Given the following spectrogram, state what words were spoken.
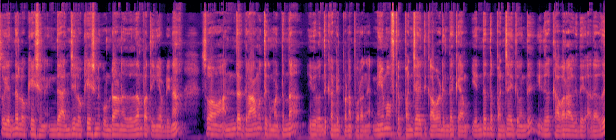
ஸோ எந்த லொக்கேஷன் இந்த அஞ்சு லொக்கேஷனுக்கு உண்டானது தான் பார்த்தீங்க அப்படின்னா ஸோ அந்த கிராமத்துக்கு மட்டும்தான் இது வந்து கண்டக்ட் பண்ண போகிறாங்க நேம் ஆஃப் த பஞ்சாயத்துக்கு அவார்டு இந்த கேம்ப் எந்தெந்த பஞ்சாயத்து வந்து இதில் கவர் ஆகுது. அதாவது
